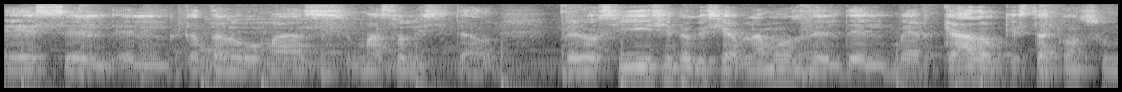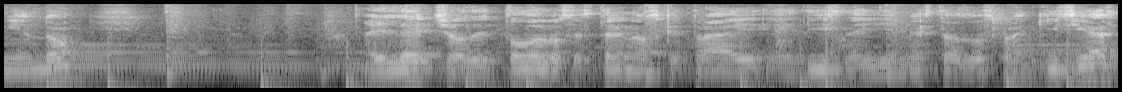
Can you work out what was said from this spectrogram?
es el, el catálogo más, más solicitado. Pero sí siento que si hablamos del, del mercado que está consumiendo, el hecho de todos los estrenos que trae eh, Disney en estas dos franquicias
